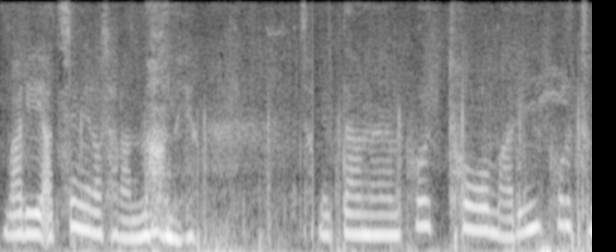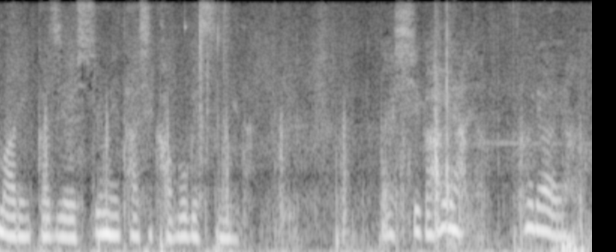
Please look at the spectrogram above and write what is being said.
말이 아침이라 잘 안 나오네요. 자, 일단은 포르토마린 포르투마린까지 열심히 다시 가보겠습니다. 날씨가 흐려요. 흐려요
